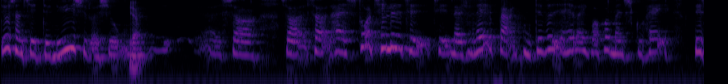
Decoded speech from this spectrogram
Det er jo sådan set det nye i situationen. Ja. Øh, Så, så, så har jeg stor tillid til, til Nationalbanken. Det ved jeg heller ikke, hvorfor man skulle have. Det,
